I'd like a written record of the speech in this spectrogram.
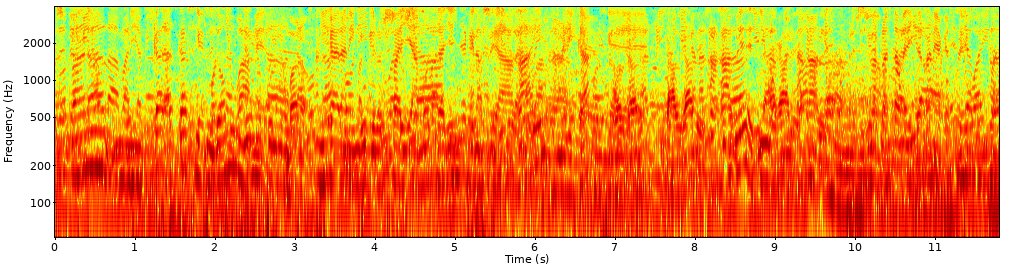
es fan ca- quasi tothom, jo no conec encara ningú que los faci amb altra llenya que no sea agave americà, perquè Agave. es diu Agave. és una planta mediterrània que es guaire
